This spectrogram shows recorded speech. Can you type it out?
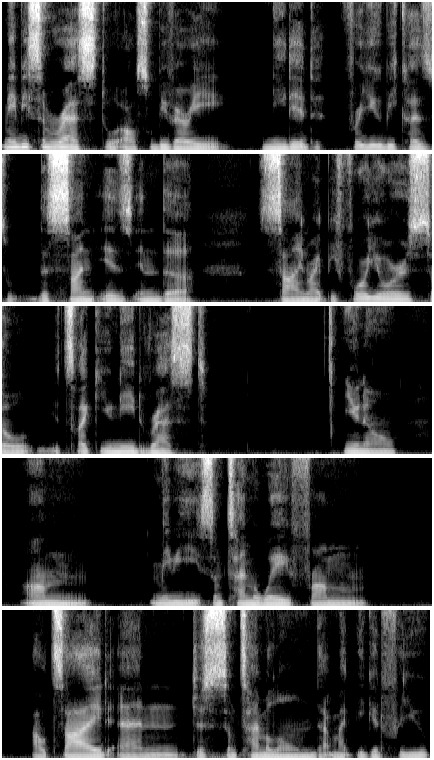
maybe some rest will also be very needed for you because the sun is in the sign right before yours so it's like you need rest you know? Um maybe some time away from outside and just some time alone that might be good for you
